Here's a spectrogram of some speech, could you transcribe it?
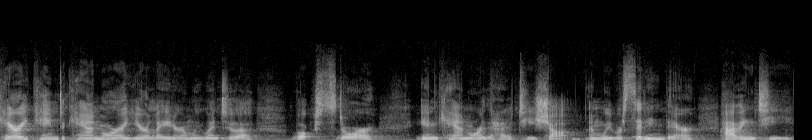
Carrie came to Canmore a year later, and we went to a bookstore in Canmore that had a tea shop. And we were sitting there having tea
